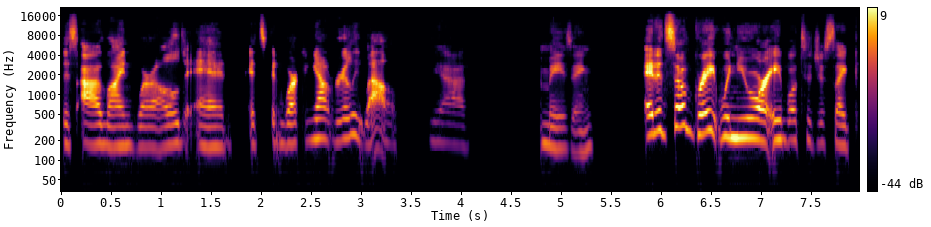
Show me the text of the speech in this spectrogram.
this online world and it's been working out really well. Yeah. Amazing. And it's so great when you are able to just like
